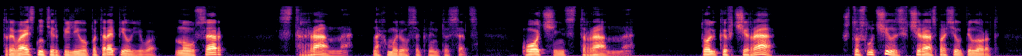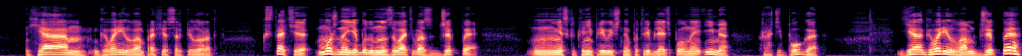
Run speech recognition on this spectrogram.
Тревайс нетерпеливо поторопил его. «Ну, сэр?» «Странно», — нахмурился Квинтесетц. «Очень странно. Только вчера...» «Что случилось вчера?» — спросил Пилорат. «Я говорил вам, профессор Пилорат. Кстати, можно я буду называть вас Дж.П.? Несколько непривычно употреблять полное имя. Ради бога!» «Я говорил вам, Дж.П.,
